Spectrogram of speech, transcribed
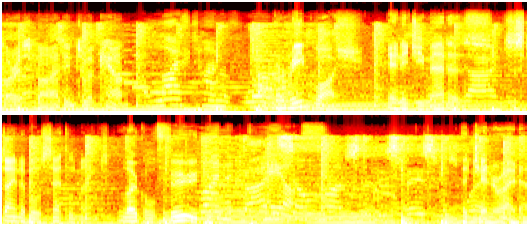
forest fires into account. A lifetime of war. Marine wash. Energy matters. Sustainable settlement. Local food. Climate chaos. The Generator.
